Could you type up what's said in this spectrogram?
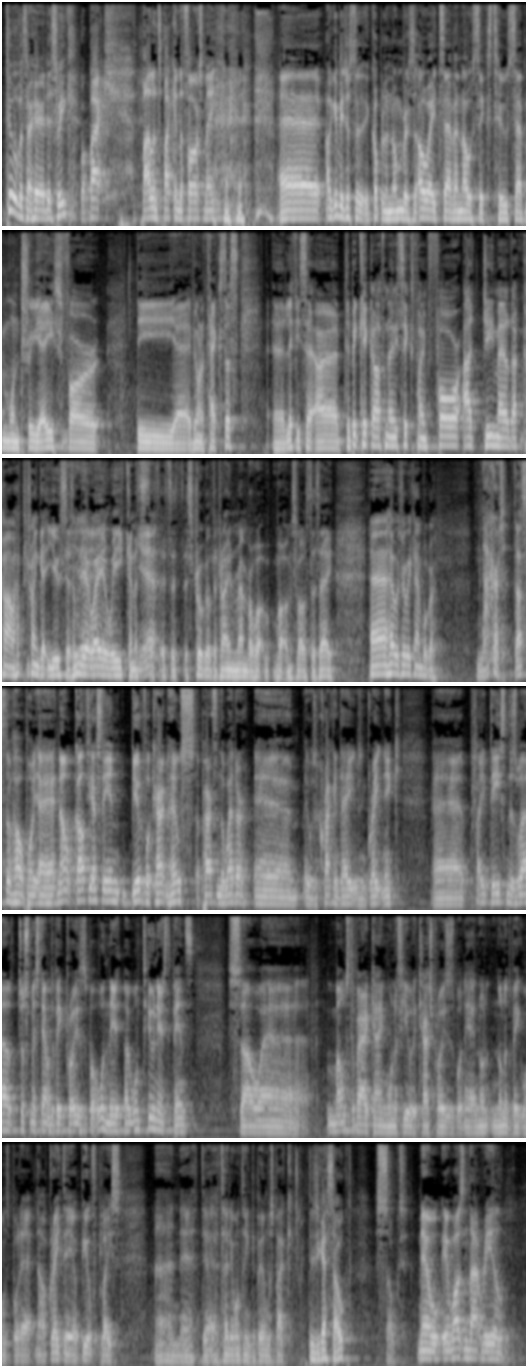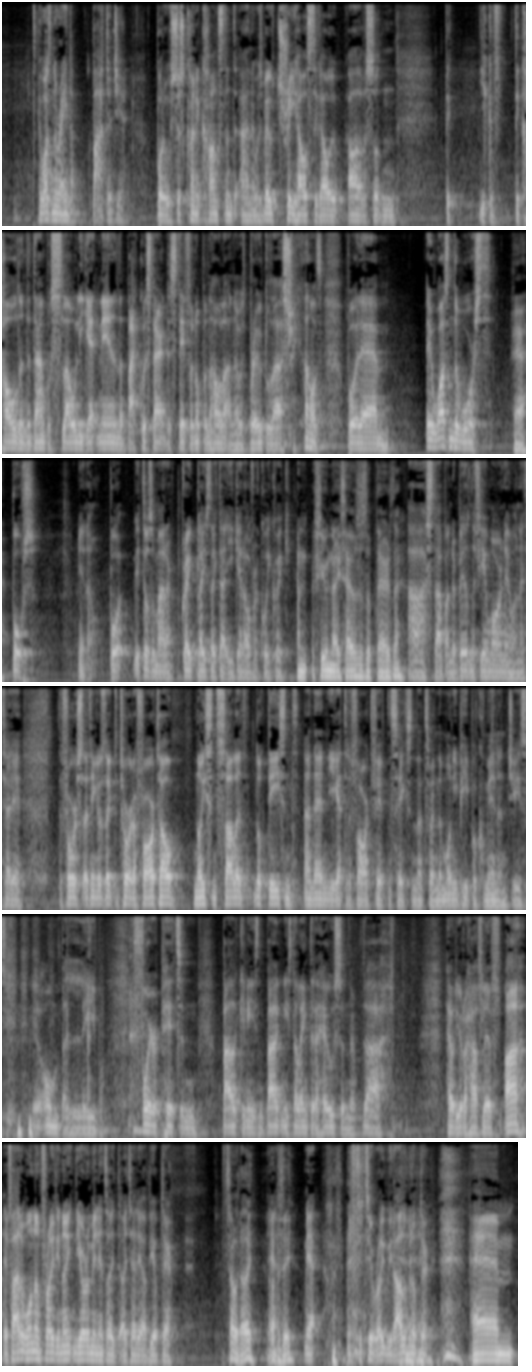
two of us are here this week. We're back. Balance back in the force, mate. uh, I'll give you just a, a, couple of numbers 087 062 7138 for the, uh, if you want to text us. Uh, Liffey said, uh, the big kickoff 96.4 at gmail.com. I have to try and get used to it. I'm yeah, away yeah. a week and it's, yeah. it's, it's, a struggle to try and remember what, what I'm supposed to say. Uh, how was your weekend, Booger? Knackered. That's the whole point. Uh, no, golf yesterday in beautiful Carton House, apart from the weather. Um, it was a cracking day. It was in great nick. Uh, played decent as well. Just missed out on the big prizes, but won near, I won two nearest the pins. So uh, most of our gang won a few of the cash prizes, but yeah, none, none of the big ones. But uh, no, great day, a beautiful place. And uh, I'll tell you one thing, the boom was back. Did you get soaked? Soaked. Now, it wasn't that real. It wasn't the rain that battered you but it was just kind of constant, and it was about three holes to go. All of a sudden, the you could the cold and the damp was slowly getting in, and the back was starting to stiffen up and the whole lot. And I was brutal last three holes, but um, it wasn't the worst. Yeah, but you know, but it doesn't matter. Great place like that, you get over quick, quick. And a few nice houses up there, is there? Ah, stop! And they're building a few more now. And I tell you, the first, I think it was like the third or fourth hole nice and solid, look decent, and then you get to the fourth, fifth, and sixth, and that's when the money people come in, and Jesus, unbelievable fire pits and balconies and balconies the length of the house, and they're ah, how the other half live. Ah, if I had a one on Friday night in the Euro Millions, I, I tell you, I'd be up there. So would I, yeah. obviously. Yeah, if you're right, we'd all have been up there. Um,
